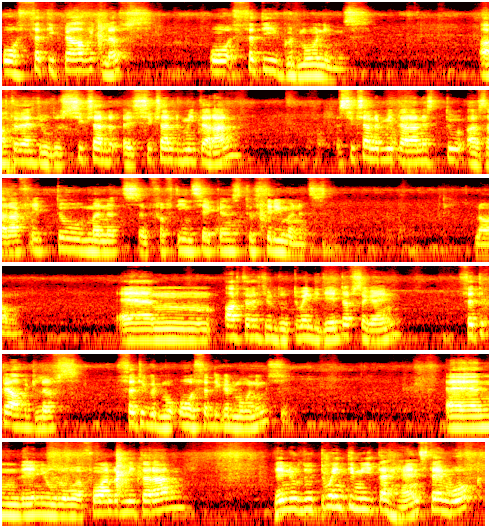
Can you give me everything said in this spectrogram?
or 30 pelvic lifts or 30 good mornings. After that you'll do 600, a 600 meter run. 600 meter run is, two, is roughly 2 minutes and 15 seconds to 3 minutes long. Um, after that you'll do 20 deadlifts again, 30 pelvic lifts, 30 good or 30 good mornings, and then you'll do a 400 meter run. Then you'll do 20 meter handstand walk,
